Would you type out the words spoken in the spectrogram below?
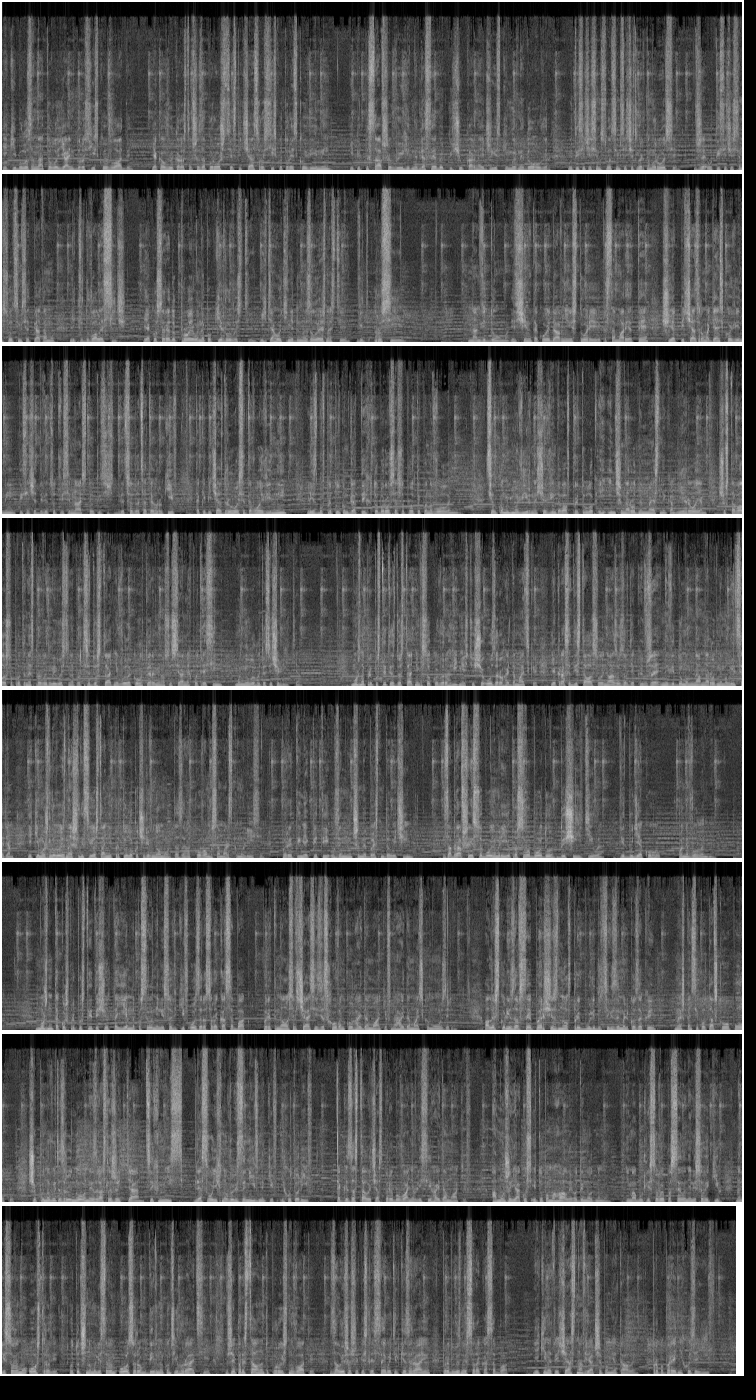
які були занадто лояльні до російської влади, яка, використавши запорожців під час російсько-турецької війни і підписавши вигідний для себе кючук карнайджийський мирний договір у 1774 році, вже у 1775 ліквідувала Січ як осередок прояву непокірливості і тяготіння до незалежності від Росії. Нам відомо із ще не такої давньої історії при Самар'я те, що як під час громадянської війни 1918-1920 років, так і під час Другої світової війни ліс був притулком для тих, хто боровся супроти поневолення. Цілком ймовірно, що він давав притулок і іншим народним месникам і героям, що ставали супроти несправедливості на протязі достатньо великого терміну соціальних потрясінь минулого тисячоліття. Можна припустити з достатньо високою вирогідністю, що озеро Гайдамацьке якраз і дістало свою назву завдяки вже невідомим нам народним лицарям, які, можливо, знайшли свій останній притулок у чарівному та загадковому самарському лісі, перед тим як піти у земну чи небесну далечінь, забравши із собою мрію про свободу душі і тіла від будь-якого поневолення. Можна також припустити, що таємне поселення лісовиків озера 40 собак перетиналося в часі зі схованкою гайдамаків на Гайдамацькому озері. Але ж, скоріш за все, перші знов прибулі до цих земель козаки, мешканці Полтавського полку, щоб поновити зруйноване згасле життя цих місць для своїх нових зимівників і хуторів, так і застали час перебування в лісі гайдамаків, а може якось і допомагали один одному. І, мабуть, лісове поселення лісовиків на лісовому острові, оточеному лісовим озером дивної конфігурації, вже перестало на ту пору існувати, залишивши після себе тільки зграю приблизно із 40 собак, які на той час навряд чи пам'ятали про попередніх хозяїв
